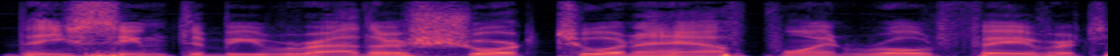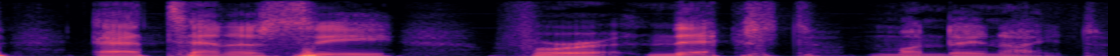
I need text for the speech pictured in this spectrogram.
they seem to be rather short two and a half point road favorites at Tennessee for next Monday night.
